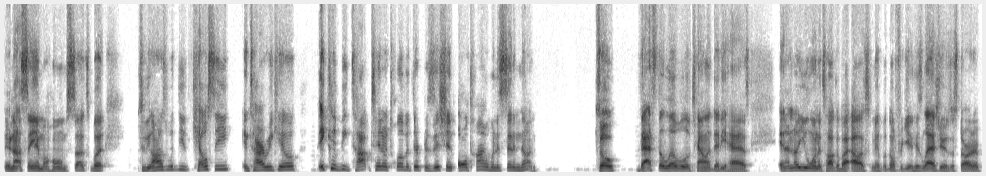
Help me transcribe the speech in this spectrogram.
They're not saying Mahomes sucks, but to be honest with you, Kelce and Tyreek Hill, they could be top 10 or 12 at their position all time when it's said and done. So that's the level of talent that he has. And I know you want to talk about Alex Smith, but don't forget his last year as a starter,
